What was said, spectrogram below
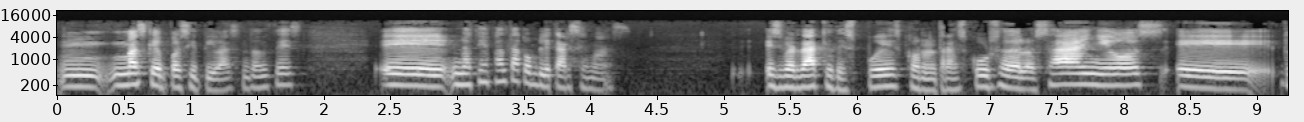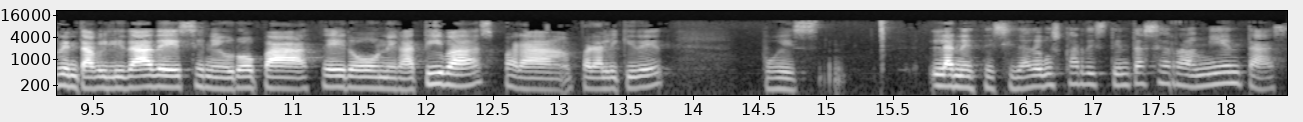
mm, más que positivas. Entonces, eh, no hacía falta complicarse más. Es verdad que después, con el transcurso de los años, eh, rentabilidades en Europa cero negativas para, para liquidez, pues la necesidad de buscar distintas herramientas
